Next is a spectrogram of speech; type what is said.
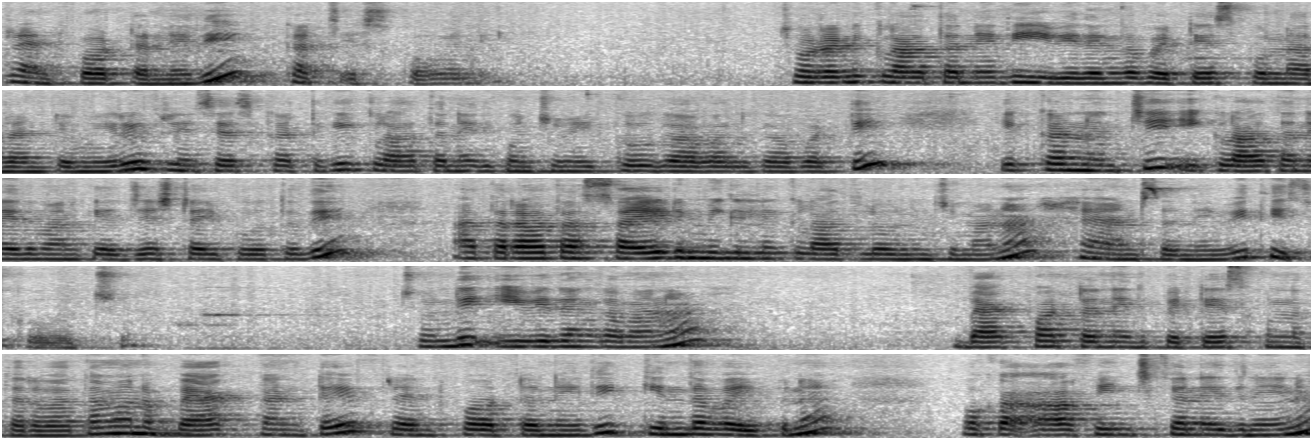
ఫ్రంట్ పార్ట్ అనేది కట్ చేసుకోవాలి. చూడండి క్లాత్ అనేది ఈ విధంగా పెట్టేసుకున్నారంటే మీరు. ప్రిన్సెస్ కట్కి క్లాత్ అనేది కొంచెం ఎక్కువ కావాలి కాబట్టి ఇక్కడ నుంచి ఈ క్లాత్ అనేది మనకి అడ్జస్ట్ అయిపోతుంది. ఆ తర్వాత సైడ్ మిగిలిన క్లాత్లో నుంచి మనం హ్యాండ్స్ అనేవి తీసుకోవచ్చు. చూడండి ఈ విధంగా మనం బ్యాక్ పార్ట్ అనేది పెట్టేసుకున్న తర్వాత మన బ్యాక్ కంటే ఫ్రంట్ పార్ట్ అనేది కింద వైపున ఒక హాఫ్ ఇంచ్కి అనేది నేను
